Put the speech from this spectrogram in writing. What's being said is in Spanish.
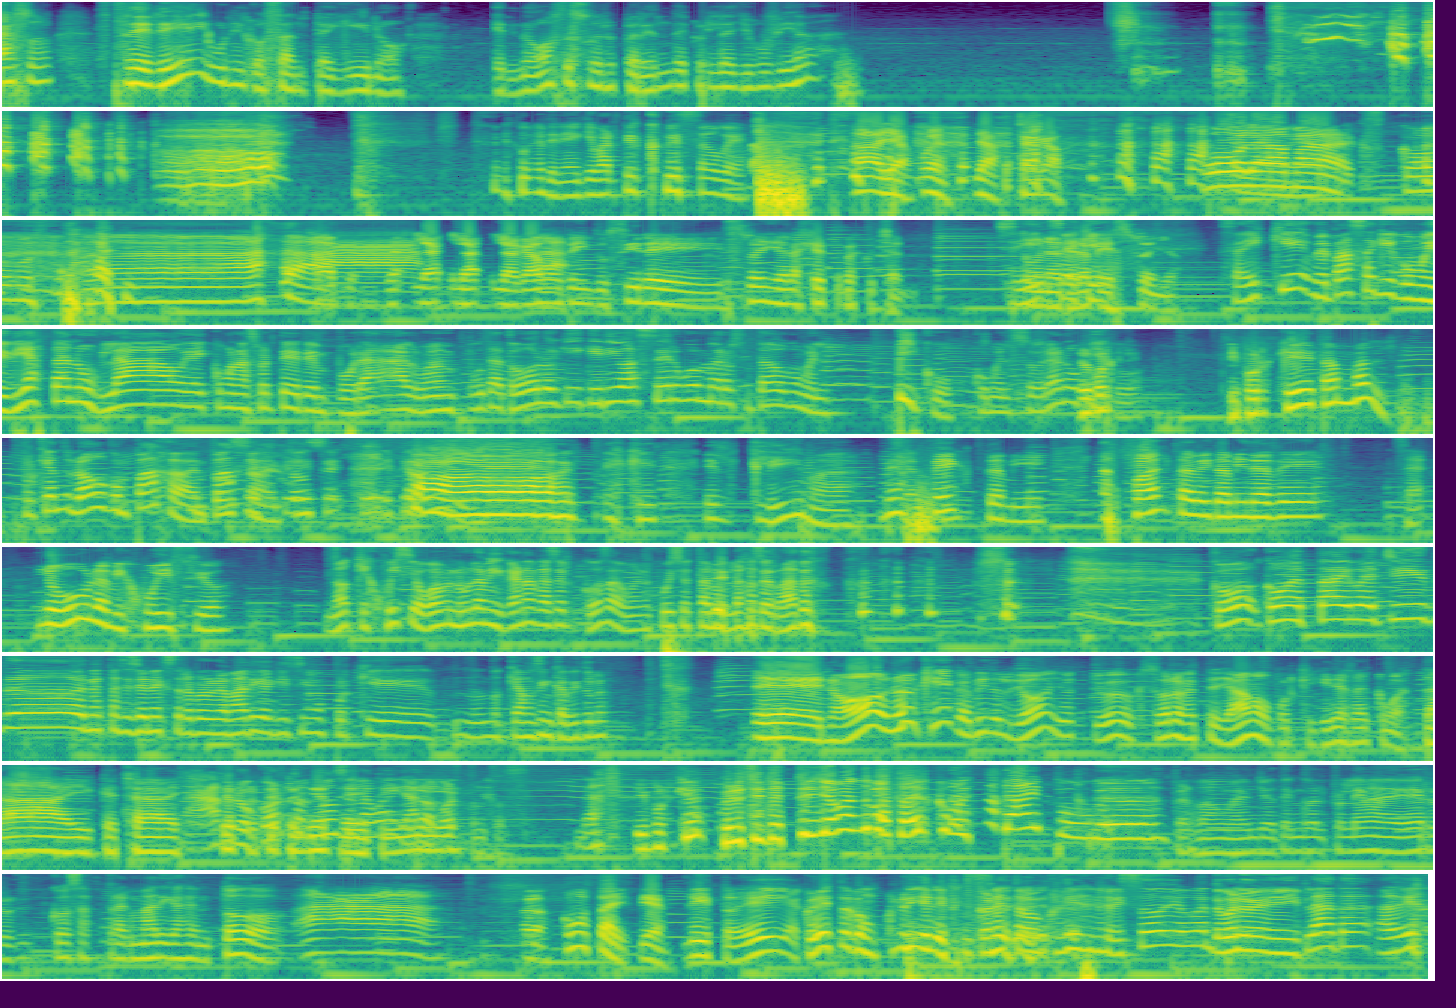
¿Acaso seré el único santiaguino que no se sorprende con la lluvia? tenía que partir con esa wea. Ah, ya, bueno, ya, cagado. Hola Max, ¿cómo estás? Ah, Ah, pues, la- la- le acabamos de inducir eh, sueño a la gente para escuchar. sí, Toda una ¿sabes terapia de sueño. ¿Sabéis qué? Me pasa que como hoy día está nublado y hay como una suerte de temporal, weón, puta, todo lo que he querido hacer, weón, me ha resultado como el pico, como el soberano ¿Pero por pico. ¿Y por qué tan mal? Porque ando- lo hago con paja, entonces, entonces es terrible. Ay, es que el clima me ¿Cierto? afecta a mí. La falta de vitamina D Sí. nubla mi juicio. No, qué juicio, weón, nula mis ganas de hacer cosas, weón, el juicio está nublado hace rato. ¿Cómo, ¿Cómo estáis, guachito? En esta sesión extra programática que hicimos porque no- nos quedamos sin capítulo. Eh, no, no, ¿qué capítulo? Yo, yo, yo solamente llamo porque quería saber cómo estáis, ¿cachai? Ah, Siempre pero estoy corto pendiente entonces de la weá, ya lo ti. corto entonces. ¿Y por qué? Pero si te estoy llamando para saber cómo estáis, po, weón. Perdón, weón, yo tengo el problema de ver cosas pragmáticas en todo. ¡Ah! Bueno, ¿Cómo estáis? Bien, listo. eh, con esto concluye el episodio. Con esto concluye el episodio, weón. Devuélveme mi plata. Adiós.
